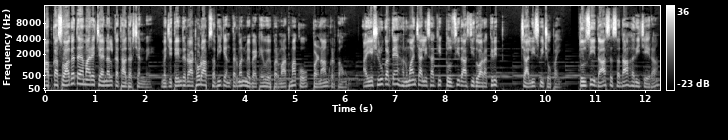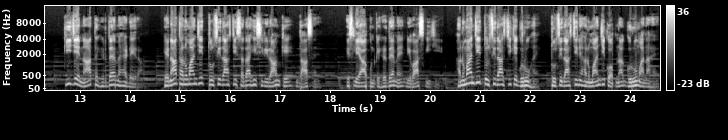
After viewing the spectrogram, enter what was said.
आपका स्वागत है हमारे चैनल कथा दर्शन में। मैं जितेंद्र राठौड़ आप सभी के अंतर्मन में बैठे हुए परमात्मा को प्रणाम करता हूँ। आइए शुरू करते हैं हनुमान चालीसा की तुलसीदास जी द्वारा कृत चालीसवीं चौपाई। तुलसीदास सदा हरि चेरा, कीजे नाथ हृदय में है डेरा। हे नाथ हनुमान जी, तुलसीदास जी सदा ही श्री राम के दास हैं। इसलिए आप उनके हृदय में निवास कीजिए। हनुमान जी तुलसीदास जी के गुरु हैं। तुलसीदास जी ने हनुमान जी को अपना गुरु माना है।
